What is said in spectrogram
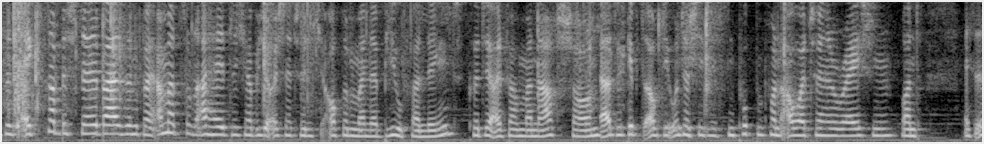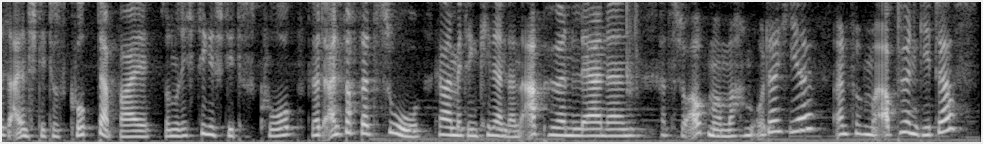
sind extra bestellbar, sind bei Amazon erhältlich, habe ich euch natürlich auch in meiner Bio verlinkt. Könnt ihr einfach mal nachschauen. Also gibt es auch die unterschiedlichsten Puppen von Our Generation und es ist ein Stethoskop dabei. So ein richtiges Stethoskop. Gehört einfach dazu. Kann man mit den Kindern dann abhören lernen. Kannst du auch mal machen, oder hier? Einfach mal abhören, geht das?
